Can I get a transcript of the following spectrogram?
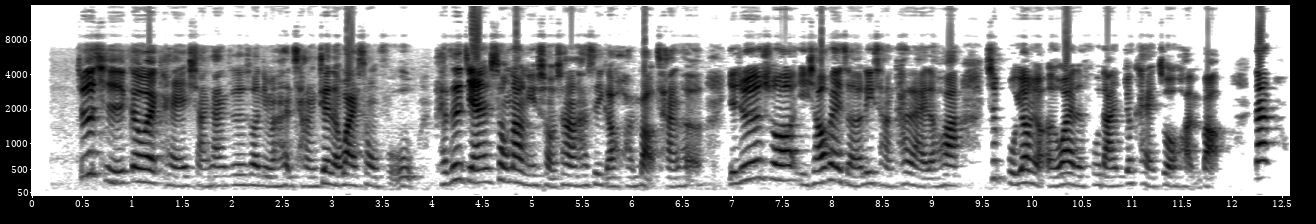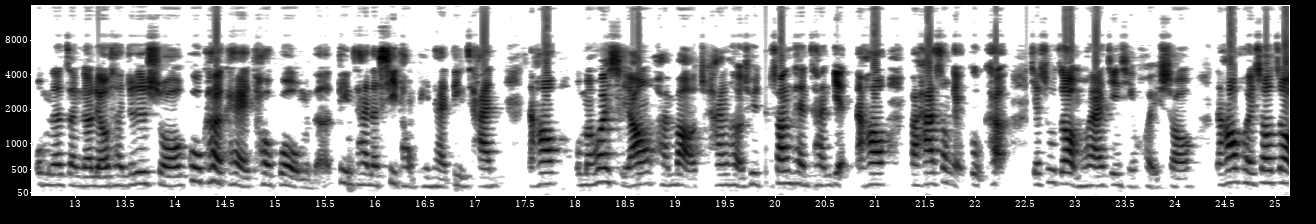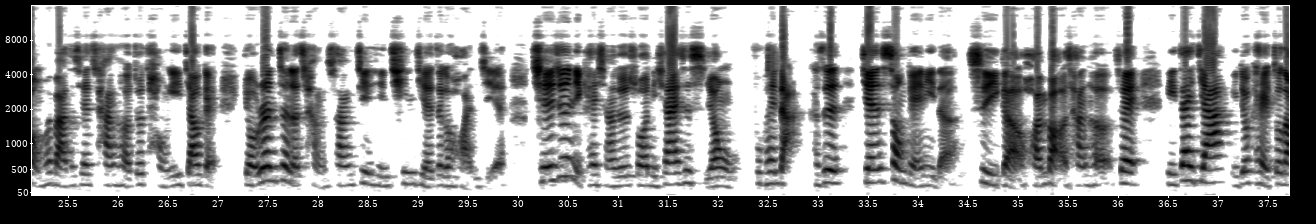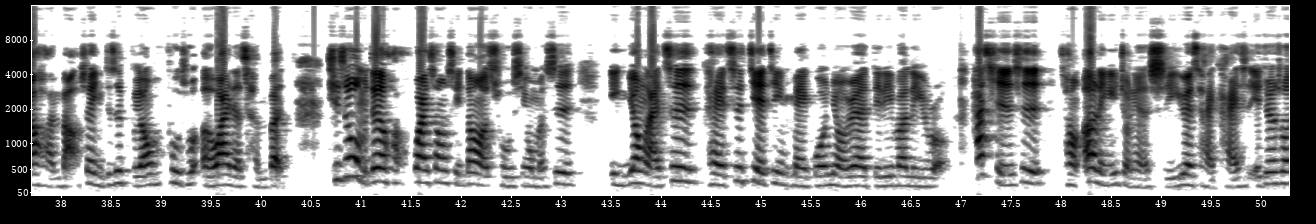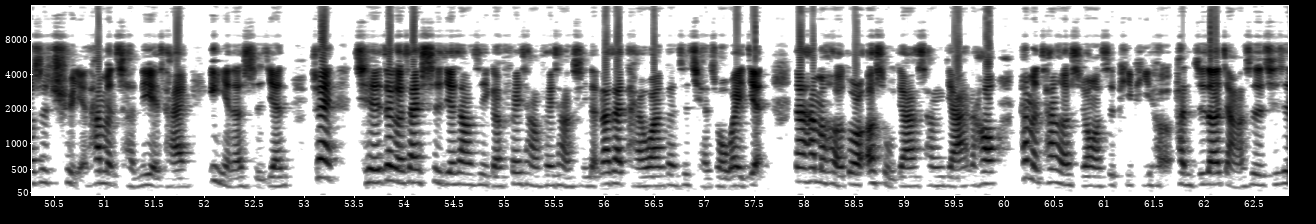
就是其实各位可以想象，就是说你们很常见的外送服务，可是今天送到你手上，它是一个环保餐盒。也就是说，以消费者的立场看来的话，是不用有额外的负担就可以做环保。那我们的整个流程就是说，顾客可以透过我们的订餐的系统平台订餐，然后我们会使用环保餐盒去装填餐点，然后把它送给顾客。结束之后，我们会来进行回收，然后回收之后，我们会把这些餐盒就统一交给有认证的厂商进行清洁这个环节。其实就是你可以想，就是说你现在是使用 f o o p a n d a 可是今天送给你的是一个环保的餐盒，所以你在家你就可以做到环保，所以你就是不用付出额外的成本。其实我们这个外送行动的雏形，我们是引用来自可以是借鉴美国纽约的 Deliveroo，它其实是从二零一九年的十一月才开始，也就是说是去年他们成立也才一年的时间，所以其实这个在世界上是一个非常非常新的，那在台湾更是前所未见。那他们合作了二十五家商家，然后他们餐盒使用的是 PP 盒，很值得讲的是，其实。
